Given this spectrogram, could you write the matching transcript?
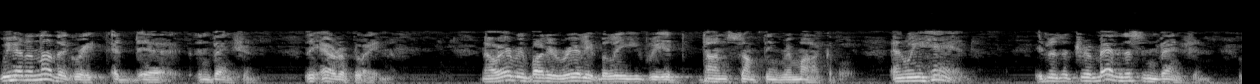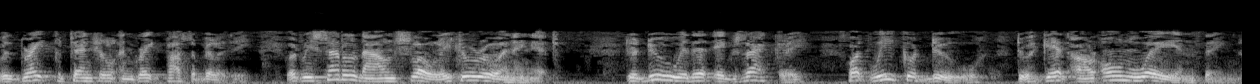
we had another great uh, uh, invention, the aeroplane. Now, everybody really believed we had done something remarkable, and we had. It was a tremendous invention with great potential and great possibility, but we settled down slowly to ruining it, to do with it exactly what we could do to get our own way in things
